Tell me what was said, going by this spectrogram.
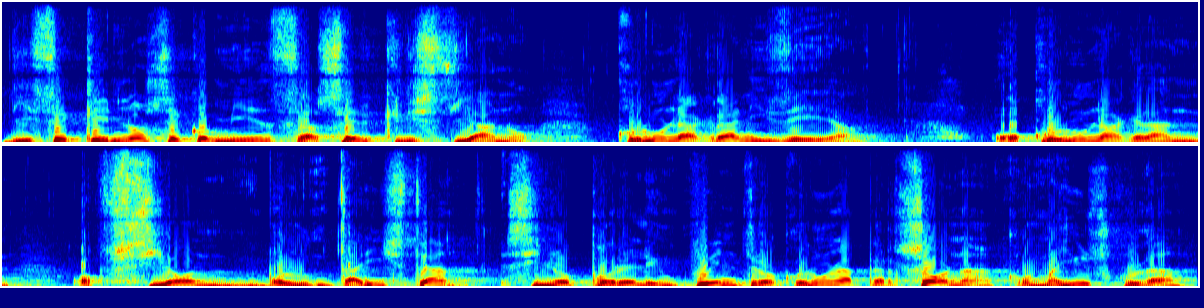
Dice que no se comienza a ser cristiano con una gran idea o con una gran opción voluntarista, sino por el encuentro con una persona, con mayúscula,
